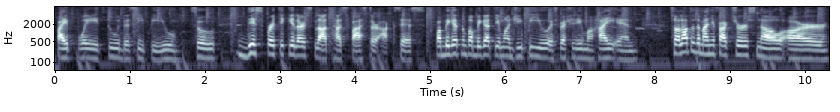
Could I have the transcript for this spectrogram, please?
pipeway to the CPU. So, this particular slot has faster access. Pabigat ng pabigat yung mga GPU, especially yung mga high-end. So, a lot of the manufacturers now are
